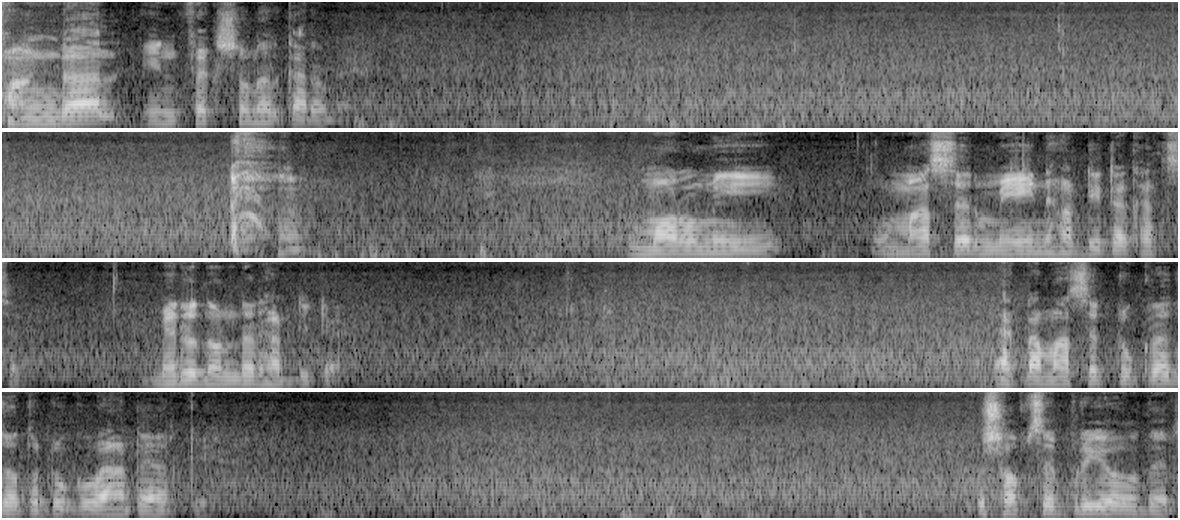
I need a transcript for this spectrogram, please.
ফাঙ্গাল ইনফেকশনের কারণে। মরমি মাছের মেইন হাড্ডিটা খাচ্ছে, মেরুদণ্ডের হাড্ডিটা। একটা মাছের টুকরা যতটুকু আঁটে আর কি। সবচেয়ে প্রিয় ওদের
